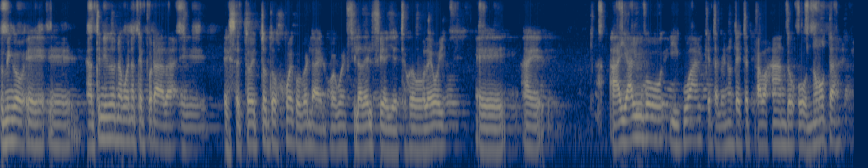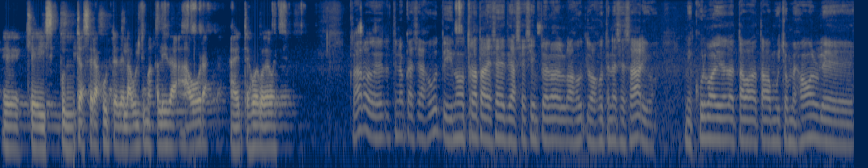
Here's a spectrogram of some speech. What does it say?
Domingo, eh, eh, han tenido una buena temporada, eh, excepto estos dos juegos, ¿verdad? El juego en Filadelfia y este juego de hoy. Hay, hay, algo igual que tal vez no te esté trabajando o notas que pudiste hacer ajuste de la última salida ahora a este juego de hoy? Claro, he tenido que hacer ajustes y uno trata de hacer, de hacer siempre los, los ajustes necesarios. Mi curva estaba, estaba mucho mejor, eh,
